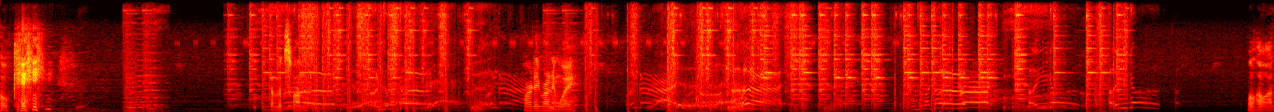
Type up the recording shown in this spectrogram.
Okay. looks fun. Why are they running away? Well, how odd.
